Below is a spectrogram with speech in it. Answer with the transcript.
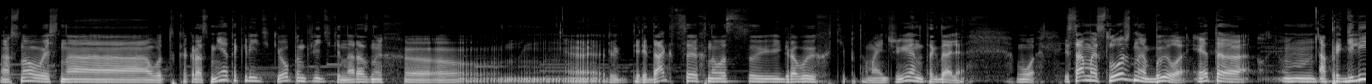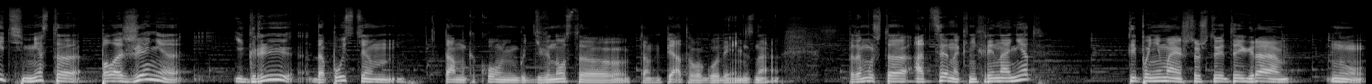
основываясь на вот как раз метакритике, open критике, на разных э, э, редакциях новос игровых, типа там IGN и так далее. Вот. И самое сложное было это м, определить местоположение игры, допустим, там какого-нибудь 95-го года, я не знаю. Потому что оценок ни хрена нет. Ты понимаешь, что, что эта игра, ну,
